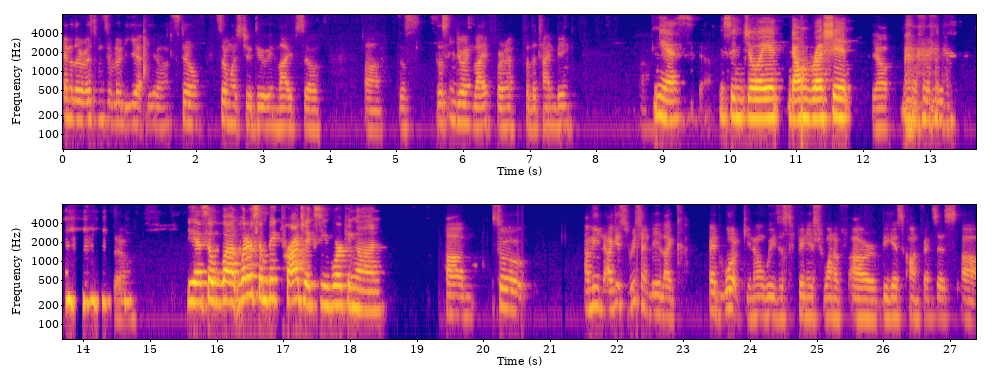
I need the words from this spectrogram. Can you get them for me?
another responsibility yet. You know, still so much to do in life. So, uh, just just enjoying life for for the time being. Yes. Yeah. Just enjoy it. Don't rush it. Yep. so. Yeah. So what what are some big projects you're working on? Um, so, I mean, I guess recently, like at work, you know, we just finished one of our biggest conferences, uh,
